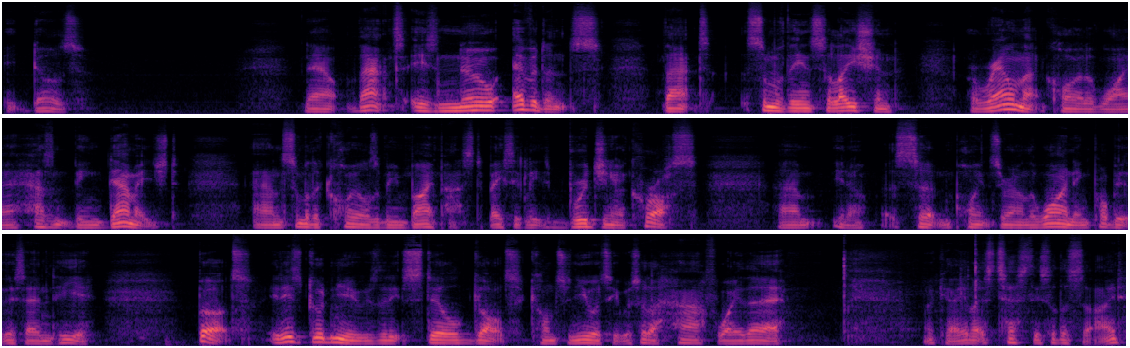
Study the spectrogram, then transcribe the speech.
It does. Now that is no evidence that some of the insulation around that coil of wire hasn't been damaged and some of the coils have been bypassed. Basically it's bridging across um, you know, at certain points around the winding, probably at this end here. But it is good news that it's still got continuity. We're sort of halfway there. Okay, let's test this other side.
